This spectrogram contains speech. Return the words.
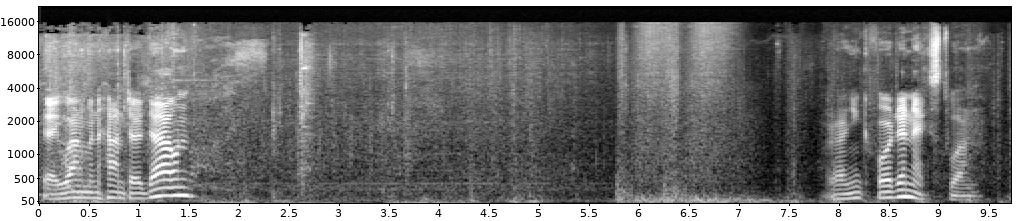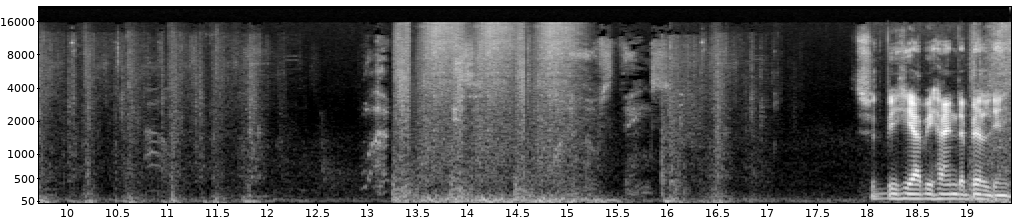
Okay, one Manhunter down. Running for the next one. Should be here behind the building.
